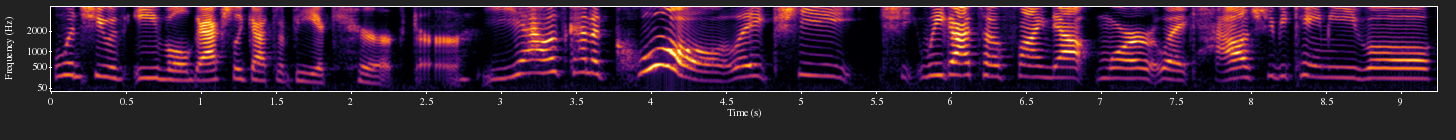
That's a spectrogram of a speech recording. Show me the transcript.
when she was evil, actually got to be a character. Yeah, it was kind of cool. Like she, she, we got to find out more like how she became evil,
